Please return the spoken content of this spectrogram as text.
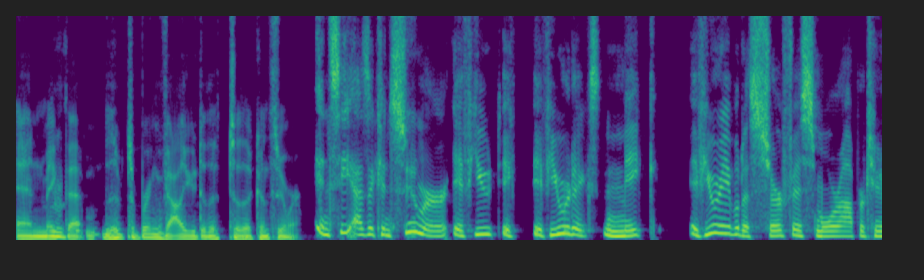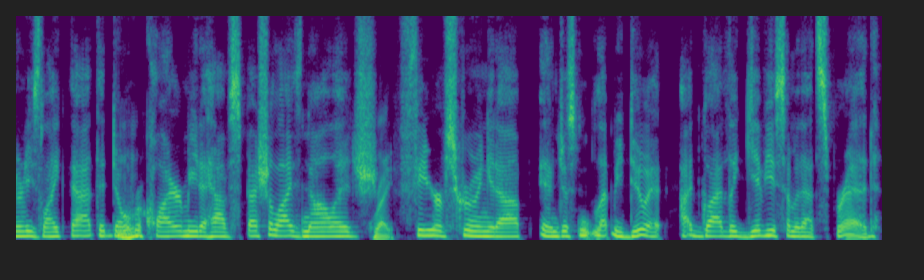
and make mm-hmm. that to bring value to the to the consumer. And see as a consumer if you if, if you were to make if you were able to surface more opportunities like that that don't mm-hmm. require me to have specialized knowledge, right. fear of screwing it up, and just let me do it, I'd gladly give you some of that spread.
